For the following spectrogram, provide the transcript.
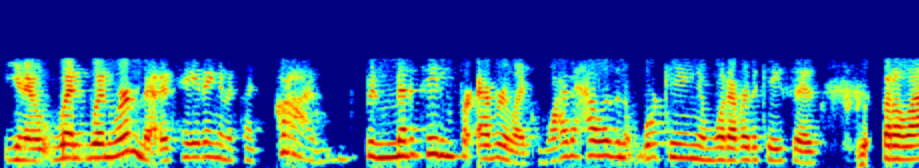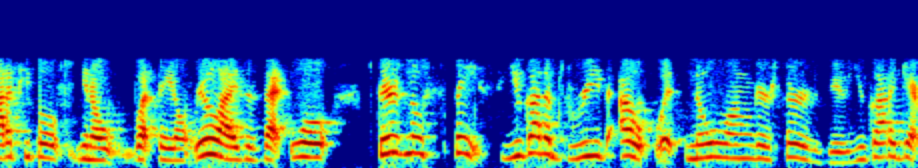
you know when when we're meditating and it's like god i've been meditating forever like why the hell isn't it working and whatever the case is? But a lot of people you know what they don't realize is that well there's no space you got to breathe out what no longer serves you you got to get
